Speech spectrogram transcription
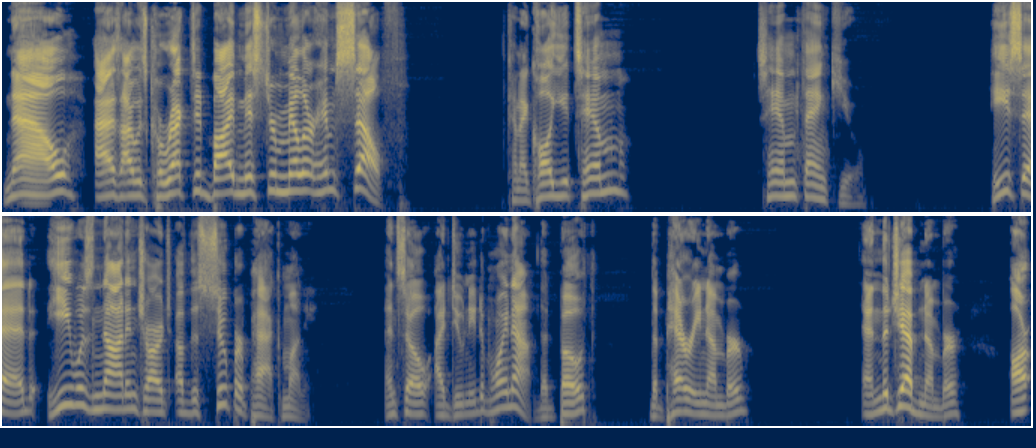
Now, as I was corrected by Mr. Miller himself, can I call you Tim? Tim, thank you. He said he was not in charge of the super PAC money. And so I do need to point out that both the Perry number and the Jeb number are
